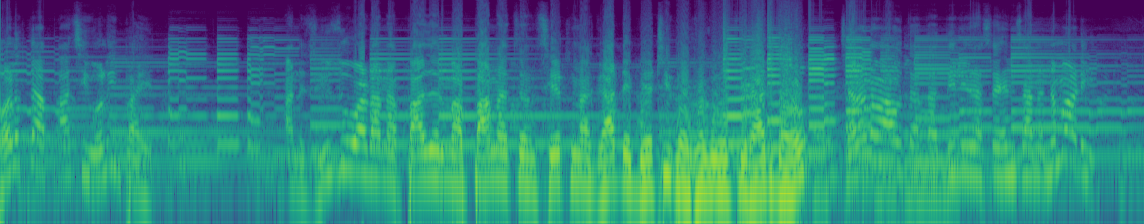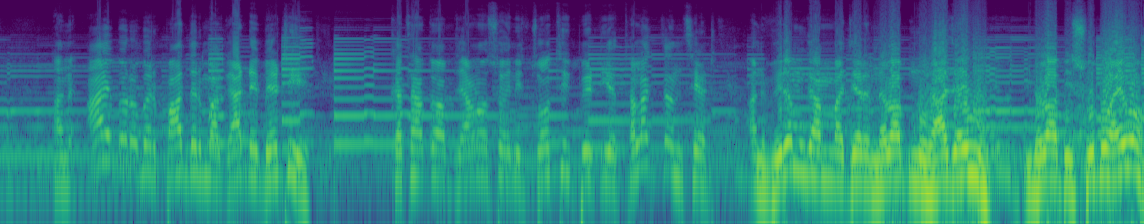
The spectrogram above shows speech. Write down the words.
વળતા પાછી વળી ભાઈ અને જીજુવાડાના પાદરમાં પાનાચંદ શેઠના ગાડે બેઠી ભાઈ ભગવતી રાજબાઓ ચરણવા આવતા હતા દિલ્હીના શહેનશાહને નમાડી. અને આય બરોબર પાદરમાં ગાડે બેઠી. કથા તો આપ જાણો છો, એની ચોથી પેટીએ થલકચંદ શેઠ અને વિરમગામમાં જ્યારે નવાબનું રાજ આવ્યું, નવાબી સુબો આવ્યો.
